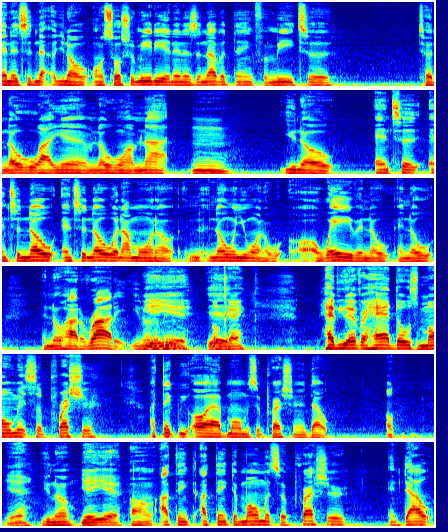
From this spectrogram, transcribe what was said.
and it's you know on social media, and then there's another thing for me to to know who I am, know who I'm not Mm. You know, and to and to know and to know when I'm on a know when you on a, a wave and know and know and know how to ride it. You know yeah, what I mean? yeah. Okay. Have you ever had those moments of pressure? I think we all have moments of pressure and doubt. Oh, yeah. You know. Yeah, yeah. Um, I think I think the moments of pressure and doubt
